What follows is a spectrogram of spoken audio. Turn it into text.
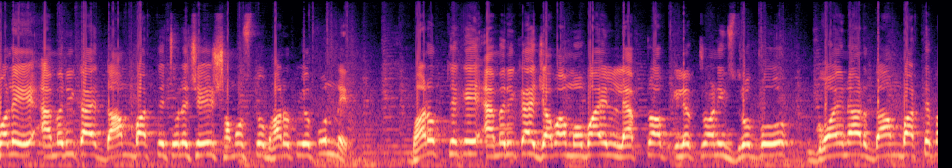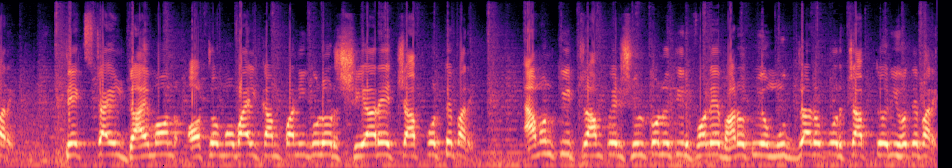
ফলে আমেরিকায় দাম বাড়তে চলেছে সমস্ত ভারতীয় পণ্যের। ভারত থেকে আমেরিকায় যাওয়া মোবাইল, ল্যাপটপ, ইলেকট্রনিক্স দ্রব্য, গয়নার দাম বাড়তে পারে। টেক্সটাইল, ডায়মন্ড, অটোমোবাইল কোম্পানিগুলোর শেয়ারে চাপ পড়তে পারে। এমনকি ট্রাম্পের শুল্ক নীতির ফলে ভারতীয় মুদ্রার ওপর চাপ তৈরি হতে পারে।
